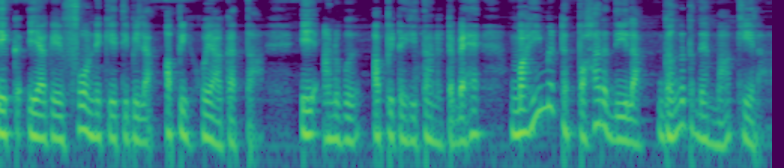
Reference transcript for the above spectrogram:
ඒක එයාගේ ෆෝන් එකේ තිබිලා අපි හොයාගත්තා. ඒ අනුව අපිට හිතන්නට බැහැ මහිමට පහර දීලා ගඟට දැම්මා කියලා.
